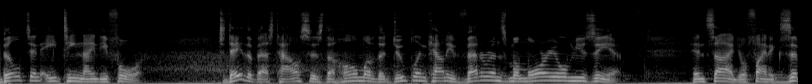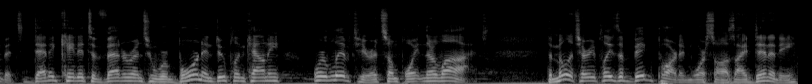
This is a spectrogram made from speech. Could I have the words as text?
built in 1894. Today, the Best House is the home of the Duplin County Veterans Memorial Museum. Inside, you'll find exhibits dedicated to veterans who were born in Duplin County or lived here at some point in their lives. The military plays a big part in Warsaw's identity.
